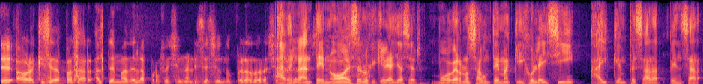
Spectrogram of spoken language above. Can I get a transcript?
Eh, ahora quisiera pasar al tema de la profesionalización de operadoras. Adelante, no, eso es lo que quería ya hacer, movernos a un tema que, híjole, ahí sí hay que empezar a pensar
